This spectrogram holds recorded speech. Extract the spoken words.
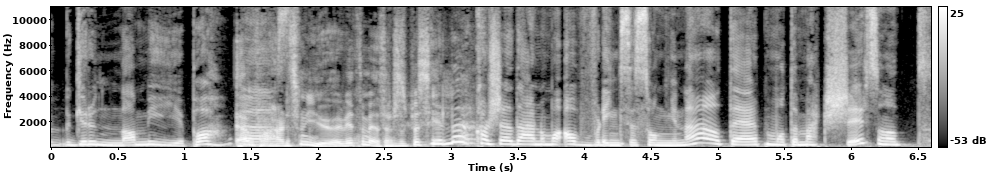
øh, grunna mye på. Ja, hva Eh, er det som gjør vietnameserne så spesielle? Kanskje det er noe med avlingssesongene, at det på en måte matcher. sånn at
